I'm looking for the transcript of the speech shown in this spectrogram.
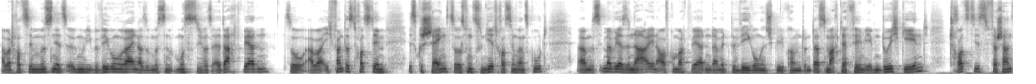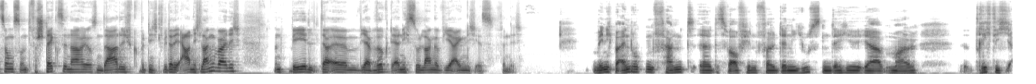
aber trotzdem müssen jetzt irgendwie Bewegungen rein, also müssen, muss sich was erdacht werden. So, aber ich fand das trotzdem, ist geschenkt, so, es funktioniert trotzdem ganz gut, ähm, dass immer wieder Szenarien aufgemacht werden, damit Bewegung ins Spiel kommt. Und das macht der Film eben durchgehend, trotz dieses Verschanzungs- und Versteckszenarios und dadurch wird nicht wieder A nicht langweilig und B, da, ähm, ja, wirkt er nicht so lange, wie er eigentlich ist, finde ich wenig beeindruckend fand, äh, das war auf jeden Fall Danny Houston, der hier ja mal richtig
